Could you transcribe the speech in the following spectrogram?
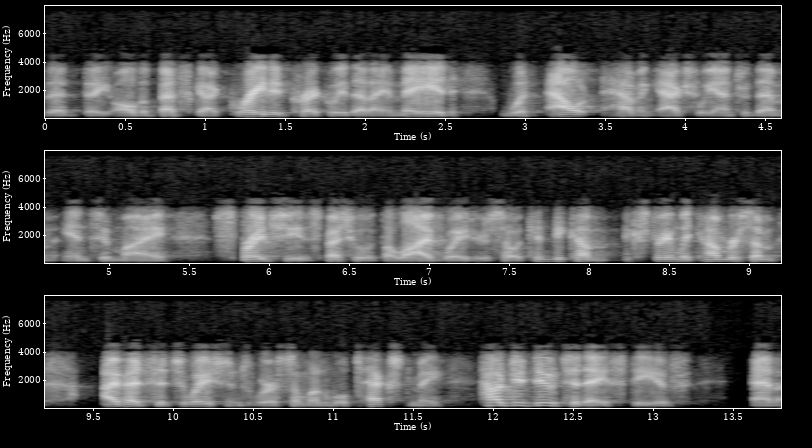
that they, all the bets got graded correctly that I made without having actually entered them into my spreadsheet, especially with the live wagers. So it can become extremely cumbersome. I've had situations where someone will text me, How'd you do today, Steve? And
